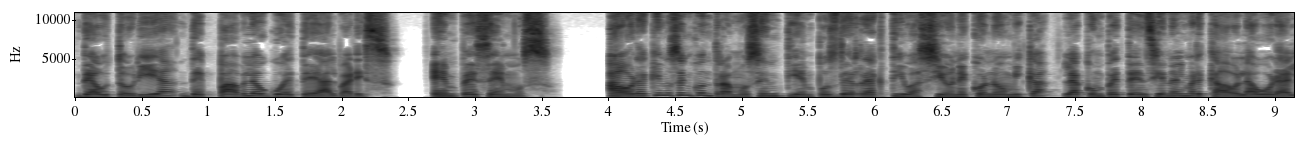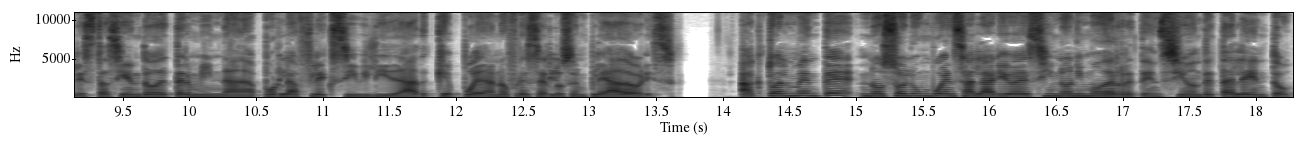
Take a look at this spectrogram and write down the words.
de autoría de Pablo Huete Álvarez. Empecemos. Ahora que nos encontramos en tiempos de reactivación económica, la competencia en el mercado laboral está siendo determinada por la flexibilidad que puedan ofrecer los empleadores. Actualmente, no solo un buen salario es sinónimo de retención de talento,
